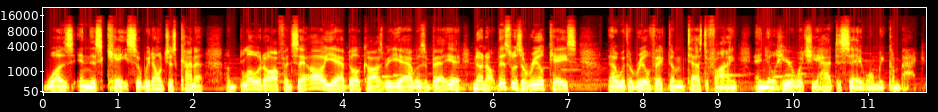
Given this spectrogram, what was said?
was in this case. So we don't just kind of blow it off and say, oh, yeah, Bill Cosby, yeah, it was a bad. Yeah. No, no, this was a real case uh, with a real victim testifying, and you'll hear what she had to say when we come back.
